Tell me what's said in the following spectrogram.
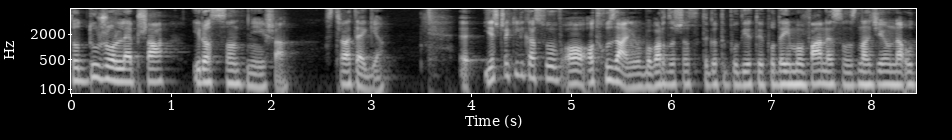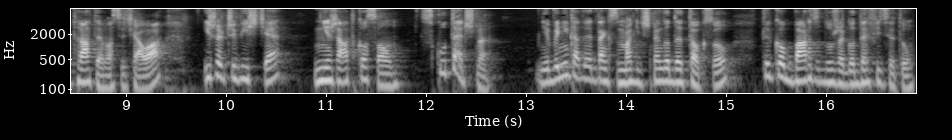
to dużo lepsza i rozsądniejsza strategia. E, jeszcze kilka słów o odchudzaniu, bo bardzo często tego typu diety podejmowane są z nadzieją na utratę masy ciała i rzeczywiście nierzadko są skuteczne. Nie wynika to jednak z magicznego detoksu, tylko bardzo dużego deficytu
